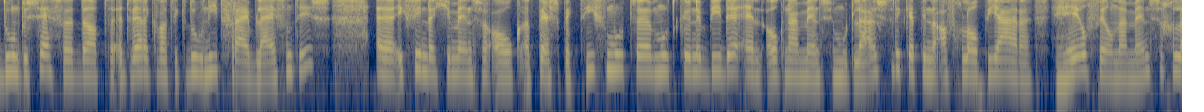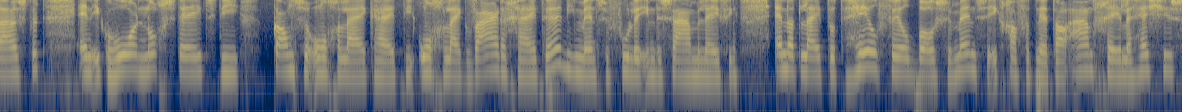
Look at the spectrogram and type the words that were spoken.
doen beseffen dat het werk wat ik doe niet vrijblijvend is. Uh, ik vind dat je mensen ook perspectief moet, moet kunnen bieden en ook naar mensen moet luisteren. Ik heb in de afgelopen jaren heel veel naar mensen geluisterd en ik hoor nog steeds die kansenongelijkheid, die ongelijkwaardigheid hè, die mensen voelen in de samenleving. En dat leidt tot heel veel boze mensen. Ik gaf het net al aan, gele hesjes.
